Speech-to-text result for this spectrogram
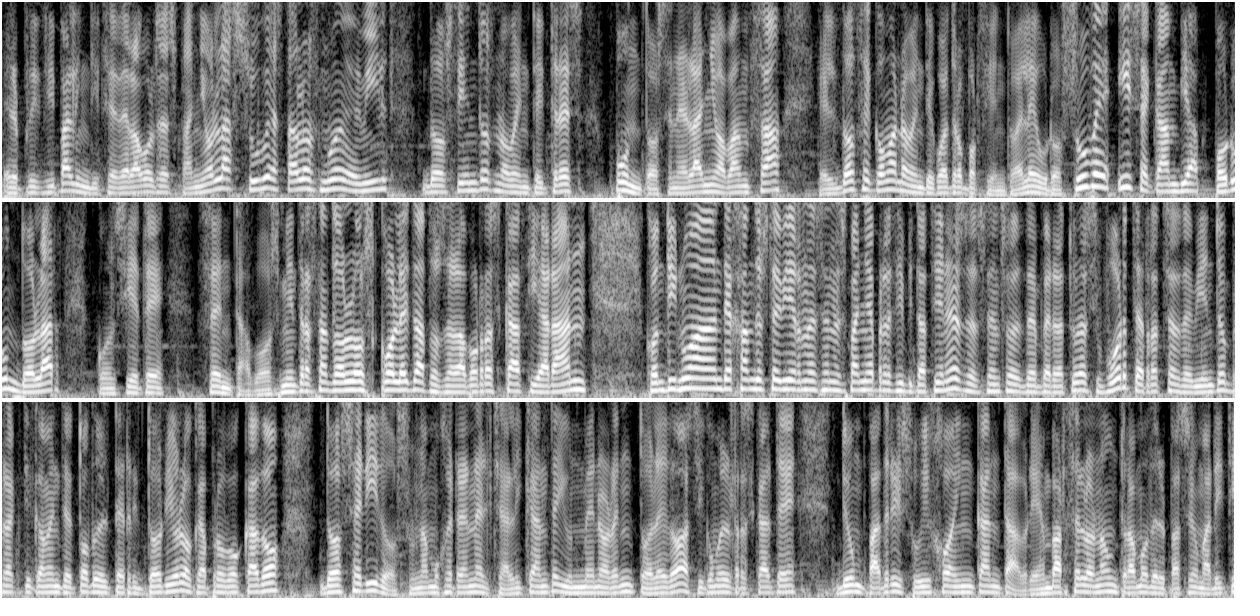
El principal índice de la bolsa española sube hasta los 9.293 puntos. En el año avanza el 12,94%. El euro sube y se cambia por un dólar con 7 centavos. Mientras tanto, los coletazos de la borrasca Ciarán continúan dejando este viernes en España precipitaciones, descenso de temperaturas y fuertes rachas de viento en prácticamente todo el territorio, lo que ha provocado dos heridos, una mujer en el Chalicante y un menor en Toledo, así como el rescate de un padre y su hijo en Cantabria. En Barcelona, un tramo del paseo marítimo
